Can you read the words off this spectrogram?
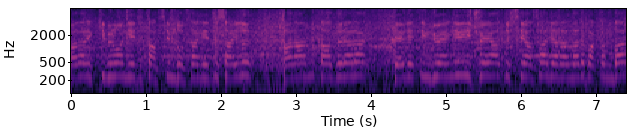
Karar 2017 Taksim 97 sayılı kararını kaldırarak devletin güvenliği iç veya dış siyasal yararları bakımından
